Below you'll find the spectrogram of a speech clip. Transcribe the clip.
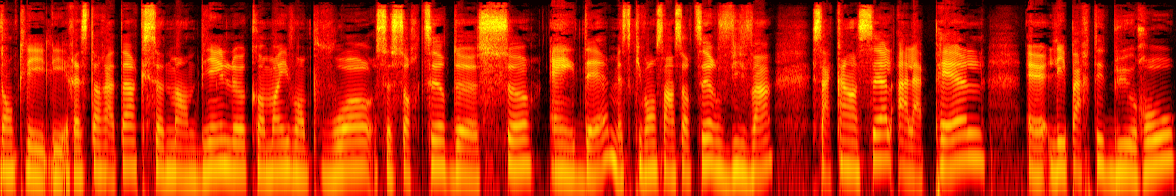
donc les, restaurateurs qui se demandent bien là comment ils vont pouvoir se sortir de ça indemne, est-ce qu'ils vont s'en sortir vivants? Ça cancelle à l'appel euh, les parties de bureau,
